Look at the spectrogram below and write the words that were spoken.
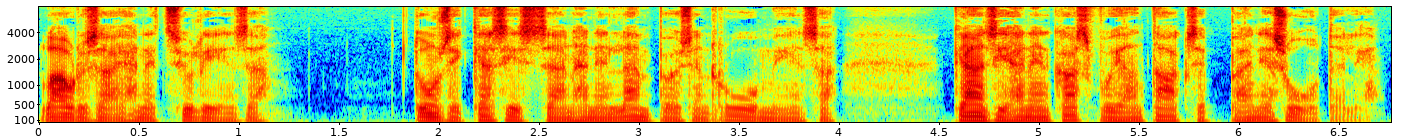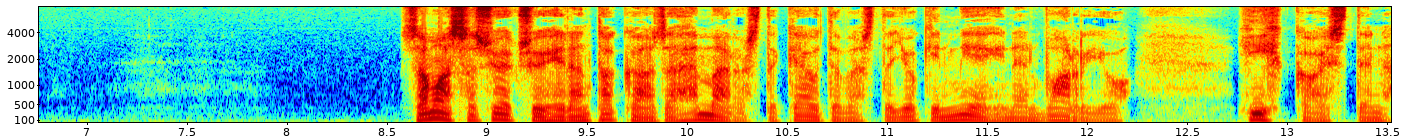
Lauri sai hänet syliinsä, tunsi käsissään hänen lämpöisen ruumiinsa, käänsi hänen kasvojaan taaksepäin ja suuteli. Samassa syöksyi heidän takaansa hämärästä käytävästä jokin miehinen varjo, hihkaisten,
